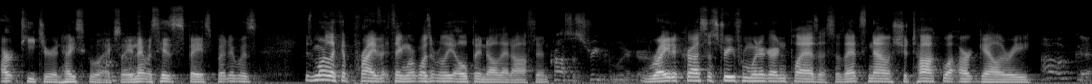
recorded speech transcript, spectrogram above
art teacher in high school actually, and that was his space. But it was it was more like a private thing where it wasn't really opened all that often. Across the street from Winter Garden. Right across the street from Winter Garden Plaza. So that's now Chautauqua Art Gallery. Oh, okay.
